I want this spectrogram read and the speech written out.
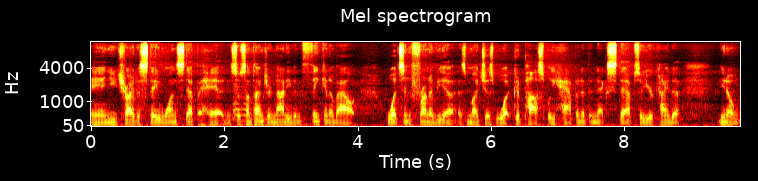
and you try to stay one step ahead. And so sometimes you're not even thinking about what's in front of you as much as what could possibly happen at the next step. So you're kind of you know,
